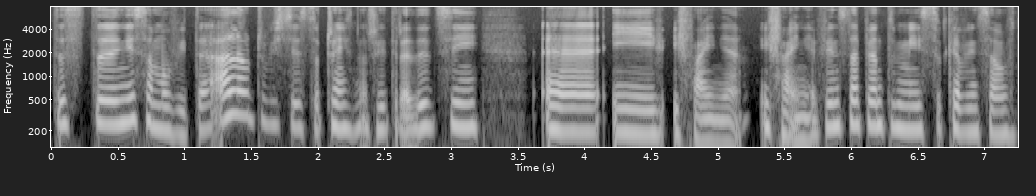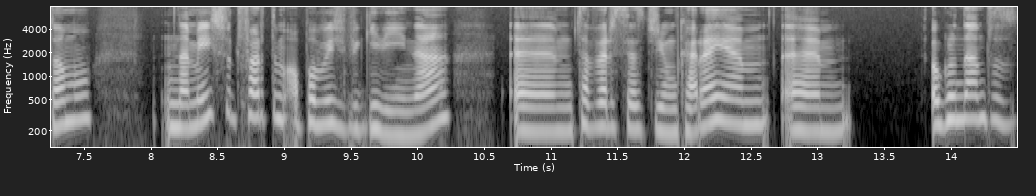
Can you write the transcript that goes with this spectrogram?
To jest e, niesamowite, ale oczywiście jest to część naszej tradycji e, i, i fajnie, i fajnie. Więc na piątym miejscu Kevin sam w domu. Na miejscu czwartym opowieść wigilijna. Em, ta wersja z Jim Carreyem. Em, oglądałam to z-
